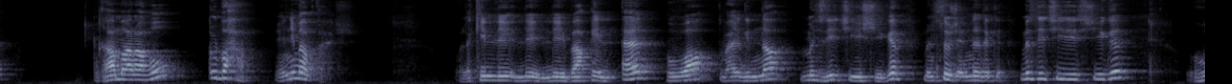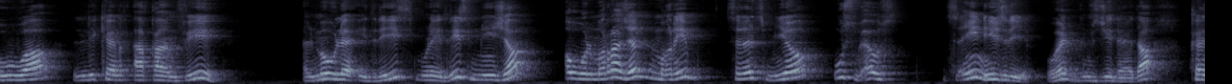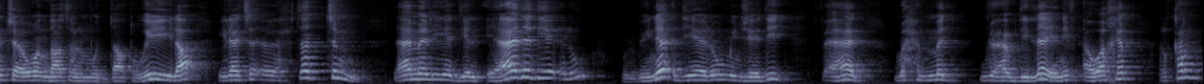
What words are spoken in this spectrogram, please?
غمره البحر يعني ما بقاش. ولكن اللي اللي باقي الآن هو طبعا قلنا مسجد شي نسوش أن داك مسجد شي هو اللي كان أقام فيه المولى إدريس مولاي إدريس منين جا أول مرة جا المغرب سنة 197 هجرية. وهذا المسجد هذا كان هو انضاطر لمدة طويلة إلى حتى تم العملية ديال الإعادة ديالو والبناء ديالو من جديد. في عهد محمد بن عبد الله يعني في أواخر القرن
